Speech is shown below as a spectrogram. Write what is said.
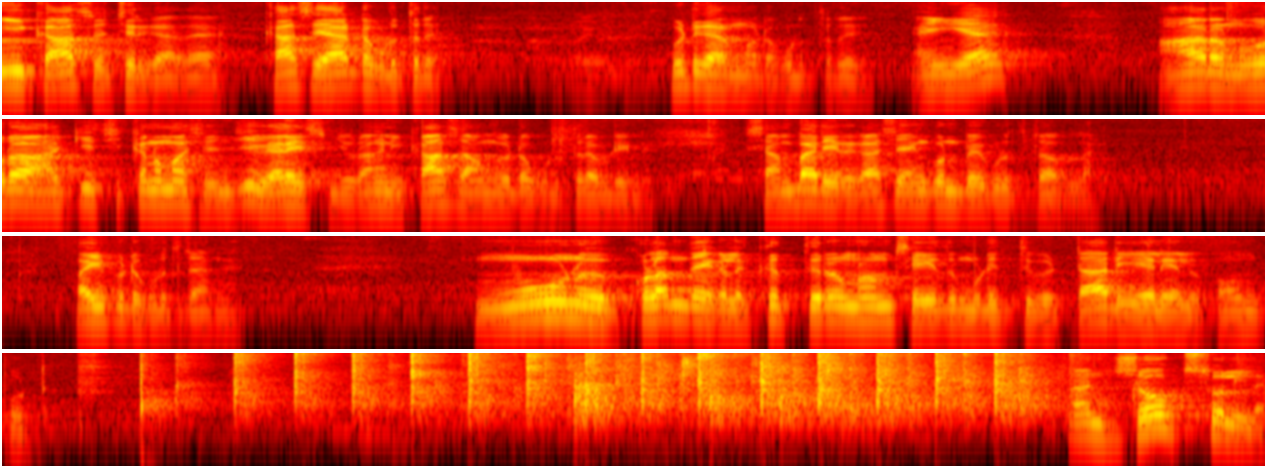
நீ காசு வச்சுருக்காத. காசு யார்கிட்ட கொடுத்துரு? வீட்டுக்காரங்கிட்ட கொடுத்துரு. அவங்க ஆற நூறாக ஆக்கி சிக்கனமாக செஞ்சு வேலையை செஞ்சுருவாங்க நீ காசு அவங்ககிட்ட கொடுத்துரு அப்படின்னு. சம்பாதிக்கிற காசு எங்க கொண்டு போய் கொடுத்துட்டாப்புல. வைஃப்கிட்ட கொடுத்துட்டாங்க. மூணு குழந்தைகளுக்கு திருமணம் செய்து முடித்து விட்டார். ஏழு ஏழு பவுன் போட்டு. நான் ஜோக் சொல்ல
